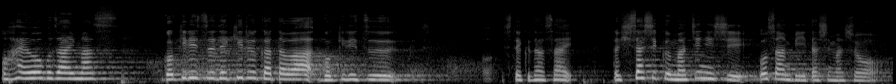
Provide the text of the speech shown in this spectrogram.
おはようございます。ご起立できる方はご起立してください。久しく町西ご賛美いたしましょう。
